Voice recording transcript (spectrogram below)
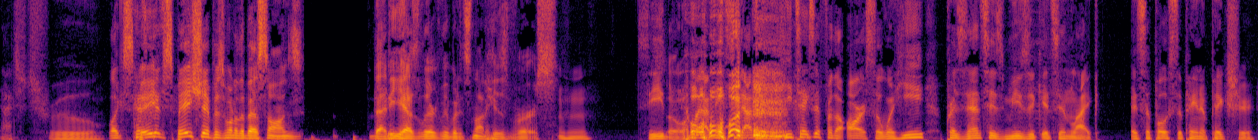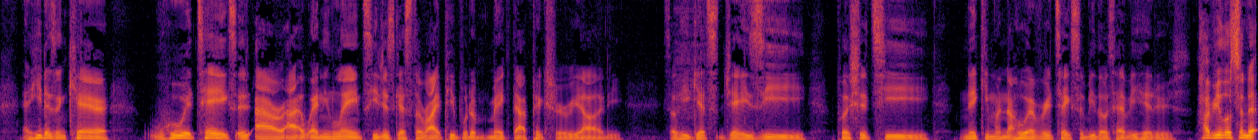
That's true. Like 'Cause- Space, 'cause- Spaceship is one of the best songs that he has lyrically, but it's not his verse. Mm-hmm. See, So- I mean, see what- he takes it for the art. So when he presents his music, it's in like it's supposed to paint a picture, and he doesn't care who it takes or at any lengths. He just gets the right people to make that picture reality. So he gets Jay Z, Pusha T, Nicki Minaj, whoever it takes to be those heavy hitters. Have you listened to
